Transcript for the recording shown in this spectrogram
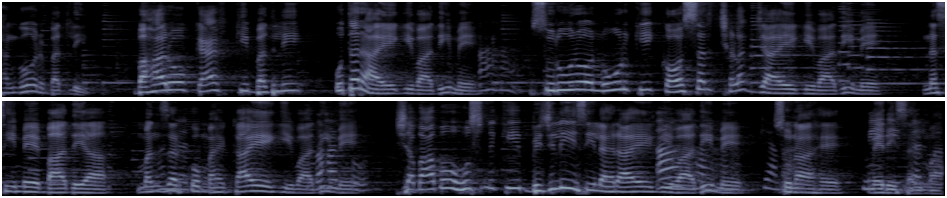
घंगोर बदली। बहारो कैफ की बदली उतर आएगी वादी में। सुरूरो नूर की कौसर छिड़क जाएगी वादी में। नसीमे बादिया मंजर को महकाएगी वादी में। शबाबो हुस्न की बिजली सी लहराएगी वादी में। सुना है मेरी सलमा।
